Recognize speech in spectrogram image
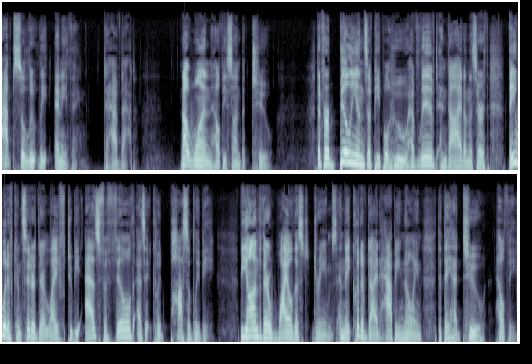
absolutely anything to have that. Not one healthy son, but two. That for billions of people who have lived and died on this earth, they would have considered their life to be as fulfilled as it could possibly be beyond their wildest dreams, and they could have died happy knowing that they had two healthy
